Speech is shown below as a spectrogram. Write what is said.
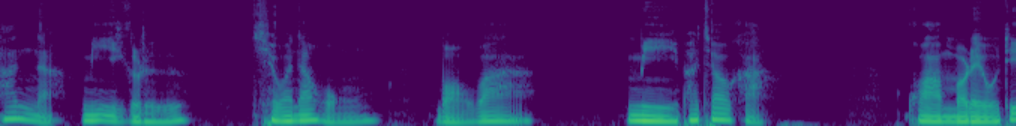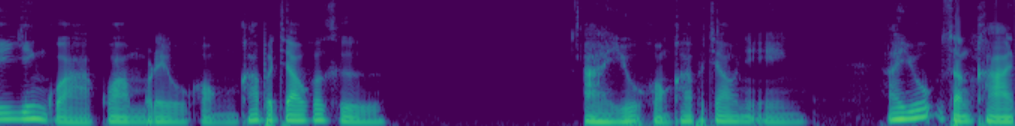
ท่านน่ะ มีอีกหรือ เชวนาหงบอกว่า มีพระเจ้าค่ะ ความเร็วที่ยิ่งกว่าความเร็วของข้าพเจ้าก็คือ อายุของข้าพเจ้านี่เอง อายุสังขาร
